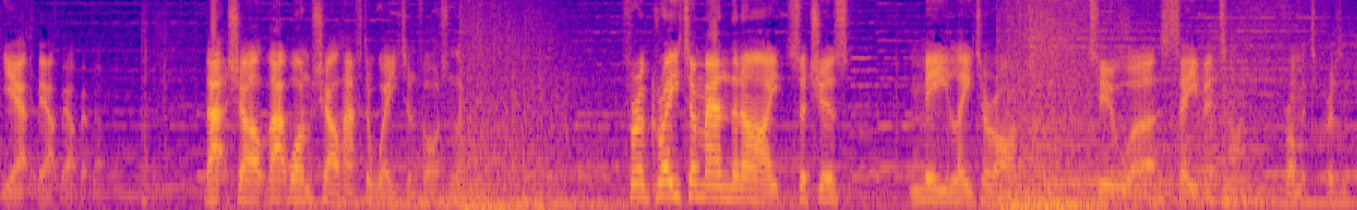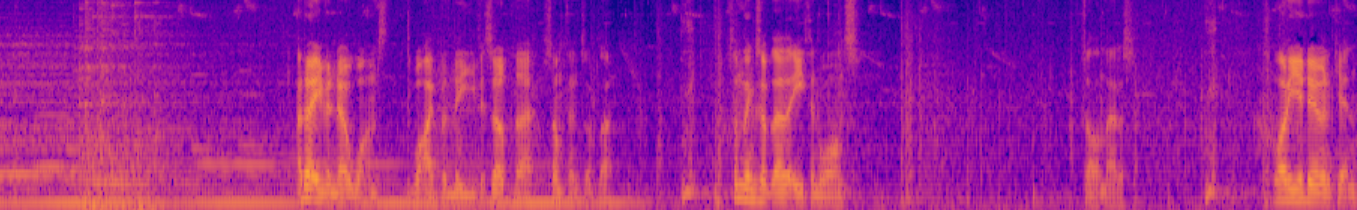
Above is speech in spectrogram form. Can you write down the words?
Yeah, yeah, yeah, yeah. That shall, that one shall have to wait, unfortunately. For a greater man than I, such as me later on, to uh, save it from its prison. I don't even know what I'm, what I believe is up there. Something's up there. Something's up there that Ethan wants. That's all that matters. What are you doing, kitten?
